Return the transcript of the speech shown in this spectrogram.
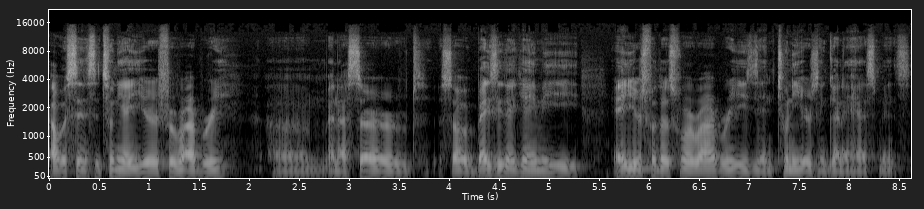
I was sentenced to 28 years for robbery, um, and I served. So basically, they gave me eight years for those four robberies and 20 years in gun enhancements.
